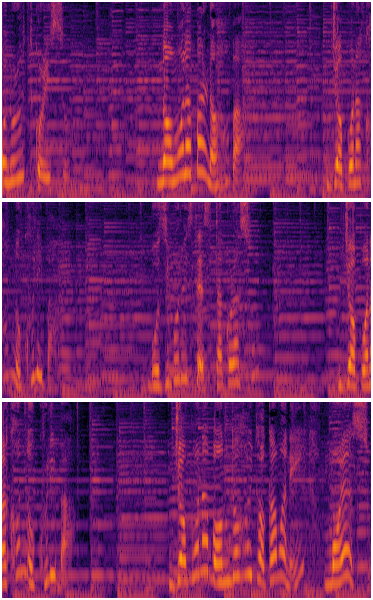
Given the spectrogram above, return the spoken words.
অনুৰোধ কৰিছো নঙলাপাৰ নহবা। জপনাখন নুখুলিবা। বুজিবলৈ চেষ্টা কৰাচোন। জপনাখন নুখুলিবা। জপনা বন্ধ হৈ থকা মানেই মই আছো।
